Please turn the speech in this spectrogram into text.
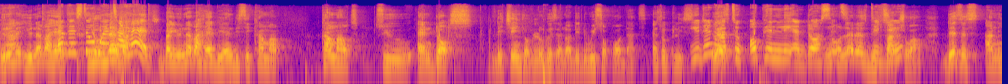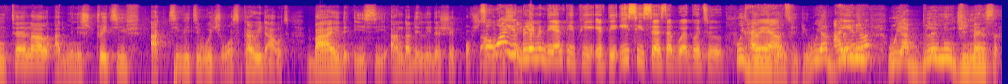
You didn't. You never heard. Uh-huh. But they still went never- ahead. But you never heard the NDC come up, come out to endorse the change of logos and all. Did we support that? And so please, You didn't have to openly endorse it. No, let us be Did you? factual. This is an internal administrative activity which was carried out by the EC under the leadership of Charlotte So why are you blaming the NPP if the EC says that we're going to Who is carry blaming out? the NPP? We are Are you blaming. not? we are blaming Jean Mensa.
